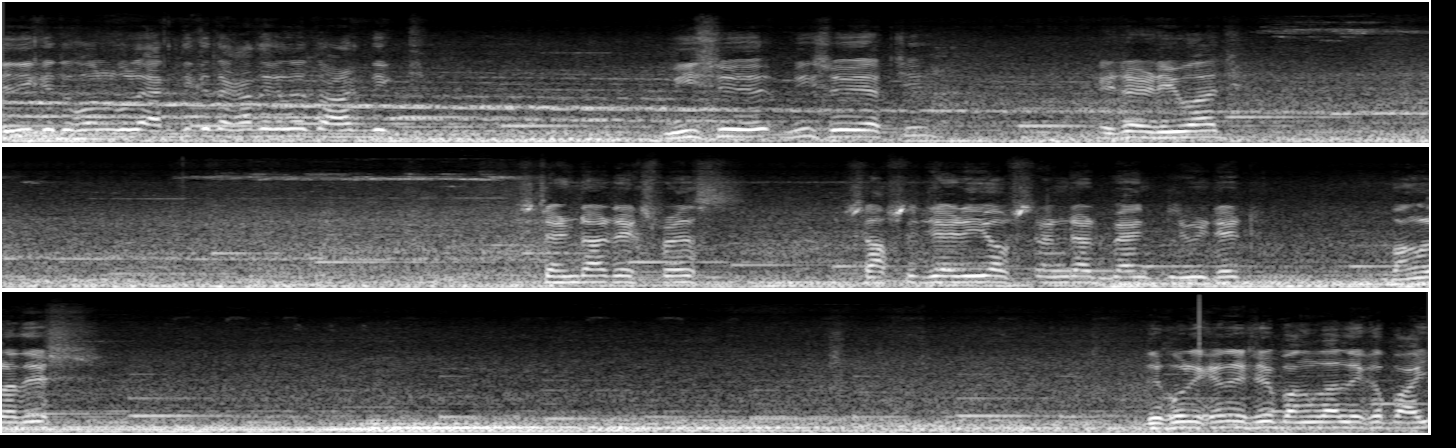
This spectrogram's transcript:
এদিকে দোকানগুলো একদিকে দেখাতে গেলে তো আরেকদিক মিস হয়ে মিস হয়ে যাচ্ছে। এটা রিওয়াজ। Standard express subsidiary of standard bank limited Bangladesh দেখুন, এখানে এসে বাংলা লেখা পাই।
